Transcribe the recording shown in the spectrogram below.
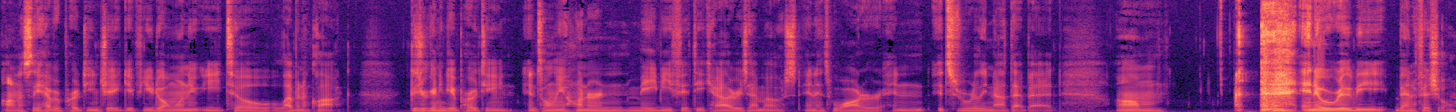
honestly have a protein shake if you don't want to eat till 11 o'clock because you're going to get protein. It's only 100 maybe 50 calories at most, and it's water, and it's really not that bad. Um, and it will really be beneficial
